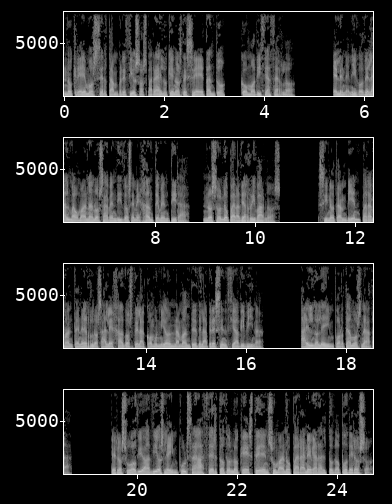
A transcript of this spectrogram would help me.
No creemos ser tan preciosos para Él o que nos desee tanto, como dice hacerlo. El enemigo del alma humana nos ha vendido semejante mentira, no solo para derribarnos, sino también para mantenernos alejados de la comunión amante de la presencia divina. A él no le importamos nada. Pero su odio a Dios le impulsa a hacer todo lo que esté en su mano para negar al Todopoderoso.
